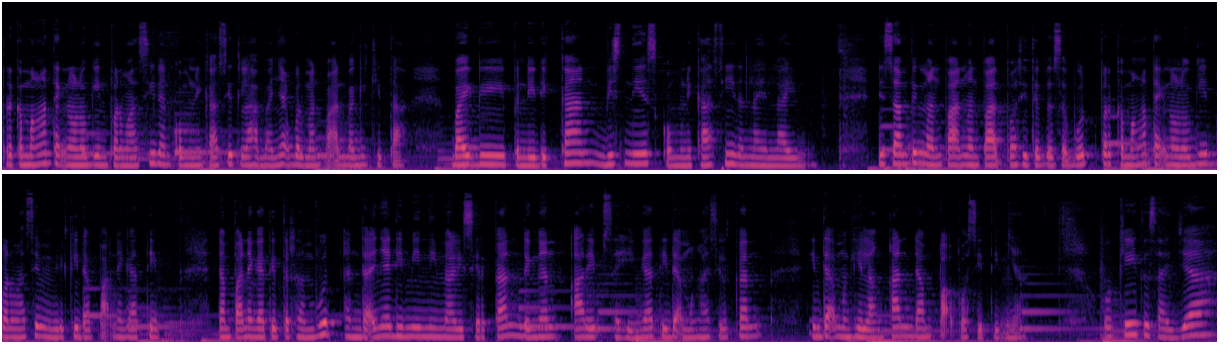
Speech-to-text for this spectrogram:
Perkembangan teknologi informasi dan komunikasi telah banyak bermanfaat bagi kita, baik di pendidikan, bisnis, komunikasi, dan lain-lain. Di samping manfaat-manfaat positif tersebut, perkembangan teknologi informasi memiliki dampak negatif. Dampak negatif tersebut hendaknya diminimalisirkan dengan arif sehingga tidak menghasilkan tidak menghilangkan dampak positifnya. Oke, itu saja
